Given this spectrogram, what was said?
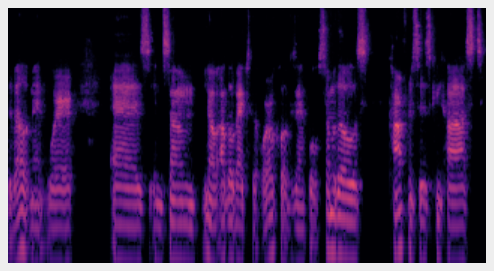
development, whereas in some, you know, I'll go back to the Oracle example, some of those conferences can cost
